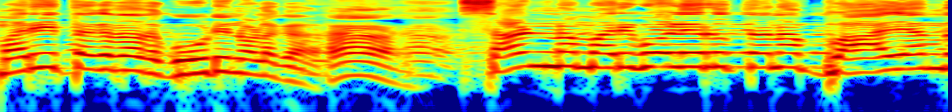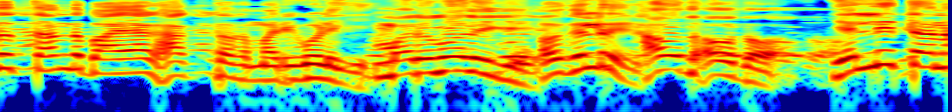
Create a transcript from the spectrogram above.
ಮರಿ ತೆಗದದ ಗೂಡಿನೊಳಗ. ಹಾ. ಸಣ್ಣ ಮರಿಗಳಿರುತ್ತಾನ ಬಾಯಂದ ತಂದ ಬಾಯಾಗ ಹಾಕ್ತದ ಮರಿಗಳಿಗೆ. ಮರಿಗೋಳಿಗೆ. ಹೌದಿಲ್ರಿ? ಹೌದು ಹೌದು. ಎಲ್ಲಿ ತನ?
